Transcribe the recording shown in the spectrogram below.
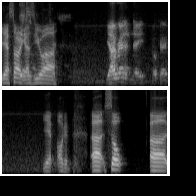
Yeah, sorry guys, you uh yeah i read it neight okay Yep, all good. Uh, so, uh,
